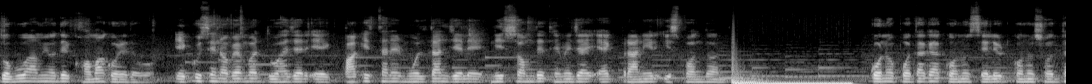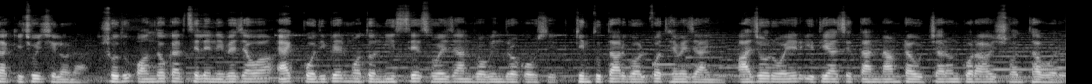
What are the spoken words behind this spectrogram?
তবুও আমি ওদের ক্ষমা করে দেবো। একুশে নভেম্বর দু পাকিস্তানের মুলতান জেলে নিঃসন্দেহে থেমে যায় এক প্রাণীর স্পন্দন। কোনো পতাকা, কোনো সেলিউট কোনো শ্রদ্ধা কিছুই ছিল না। শুধু অন্ধকার ছেলে নিভে যাওয়া এক প্রদীপের মতো নিঃশেষ হয়ে যান রবীন্দ্র কৌশিক। কিন্তু তার গল্প থেমে যায়নি। আজও রয়ের ইতিহাসে তার নামটা উচ্চারণ করা হয় শ্রদ্ধা ভরে।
